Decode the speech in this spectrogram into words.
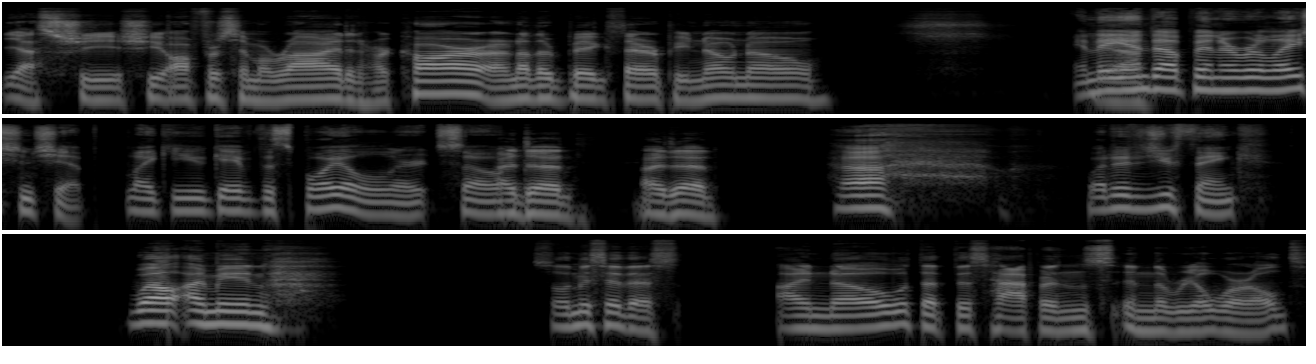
Yes, she she offers him a ride in her car. Another big therapy no no. and they Yeah. end up in a relationship like you gave the spoil alert so I did, I did. uh what did you think Well, I mean, so let me say this. I know that this happens in the real world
